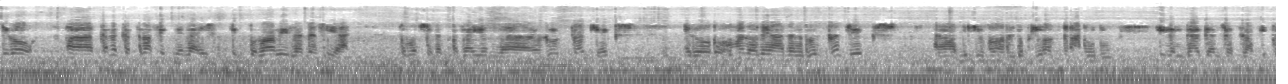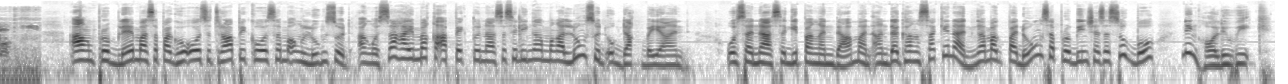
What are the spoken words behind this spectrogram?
Pero uh, kanang ka-traffic nila is temporary lang na siya tungkol sa nagpagayon na road projects. Pero umano na yan ang road projects, uh, medyo mga luklog na ang sa trapiko. Ang problema sa paghuot sa trapiko sa maong lungsod ang usahay makaapekto na sa silingang mga lungsod ug dakbayan. Usa na sa gipangandaman ang daghang sakinan nga magpadung sa probinsya sa Sugbo ning Holy Week.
